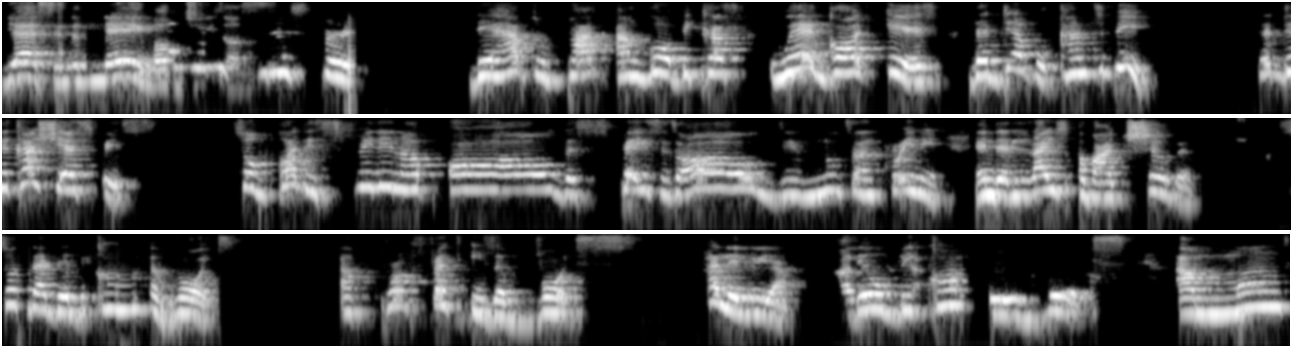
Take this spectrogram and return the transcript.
Yes. Yes. In the name of Jesus. Spirit. They have to pack and go because where God is, the devil can't be. They, they can't share space. So God is filling up all the spaces, all the nooks and crannies in the lives of our children so that they become a voice. A prophet is a voice. Hallelujah. They will become a voice among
